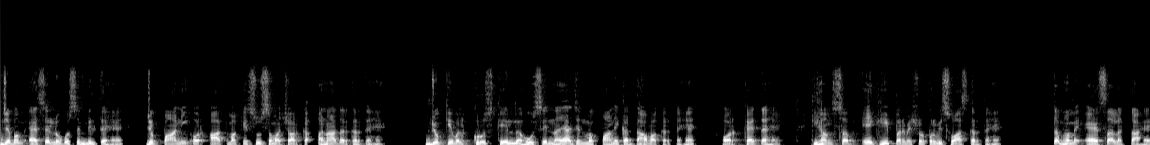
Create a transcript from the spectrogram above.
जब हम ऐसे लोगों से मिलते हैं, जो पानी और आत्मा के सुसमाचार का अनादर करते हैं, जो केवल क्रूस के लहू से नया जन्म पाने का दावा करते हैं और कहते हैं कि हम सब एक ही परमेश्वर पर विश्वास करते हैं तब हमें ऐसा लगता है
